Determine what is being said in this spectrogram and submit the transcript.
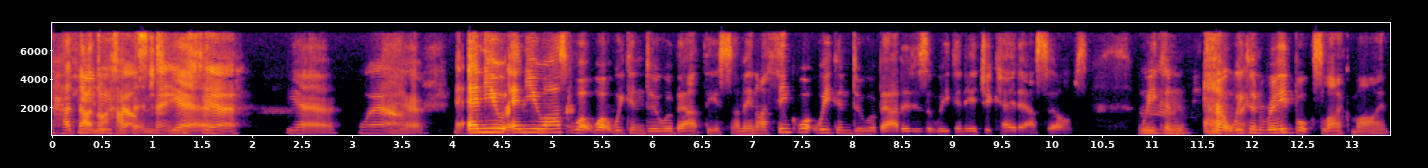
had that not happened. Changed. Yeah. Yeah. Yeah. Wow. Yeah. And you and you asked what what we can do about this. I mean, I think what we can do about it is that we can educate ourselves. We mm. can we can read books like mine.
